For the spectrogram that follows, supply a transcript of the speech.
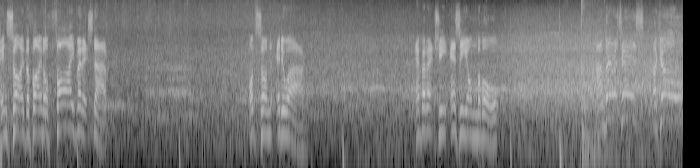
Inside the final five minutes now. Odsonne Edouard. Eberechi Eze on the ball. And there it is, a goal.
